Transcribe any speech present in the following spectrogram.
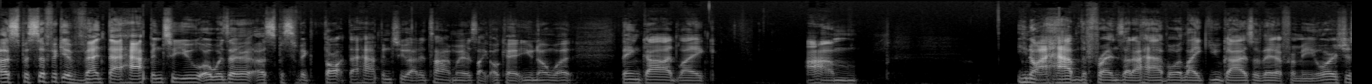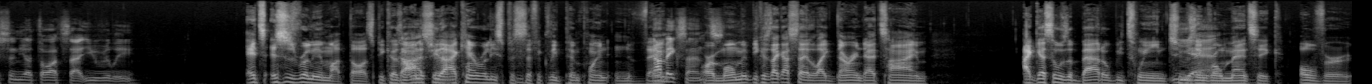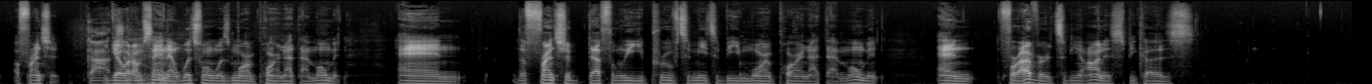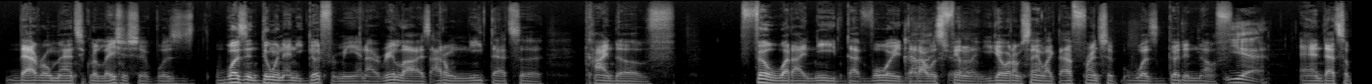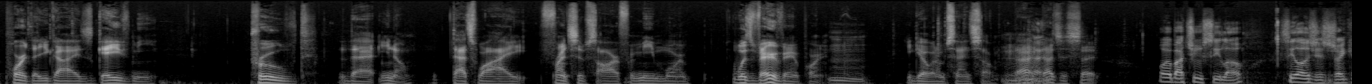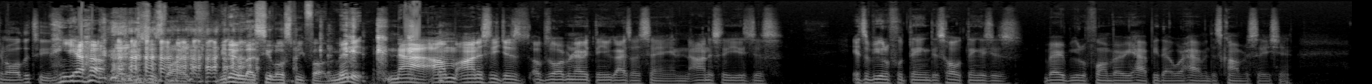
a specific event that happened to you, or was there a specific thought that happened to you at a time where it's like, okay, you know what? Thank God, like, um, you know, I have the friends that I have, or like you guys are there for me, or it's just in your thoughts that you really. It's it's just really in my thoughts because honestly, like, I can't really specifically pinpoint an event That makes sense. or a moment because, like I said, like during that time, I guess it was a battle between choosing Yeah. romantic over a friendship. You get what I'm Gotcha. saying? And which one was more important at that moment? And the friendship definitely proved to me to be more important at that moment and forever, to be honest, because that romantic relationship was wasn't doing any good for me and I realized I don't need that to kind of fill what I need, that void that I was feeling. You get what I'm saying? Like that friendship was good enough Yeah. and that support that you guys gave me proved that you know that's why friendships are for me more was very very important mm. you get what i'm saying so that, mm. that's just it What about you, CeeLo? CeeLo's just drinking all the tea. Yeah. yeah, he's just like we didn't let CeeLo speak for a minute Nah, I'm honestly just absorbing everything you guys are saying, and honestly, it's just, it's a beautiful thing. This whole thing is just very beautiful. I'm very happy that we're having this conversation,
